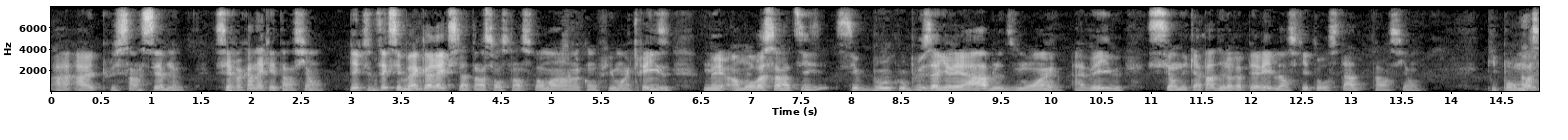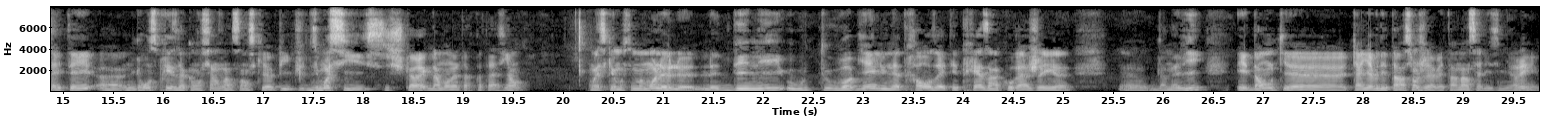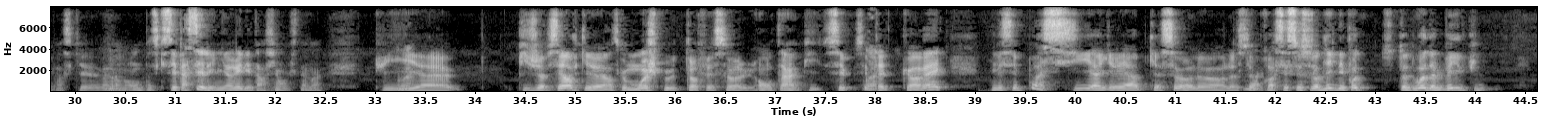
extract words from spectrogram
à, être plus sensible, c'est reconnaître les tensions. Bien que tu disais que c'est bien mmh. correct si la tension se transforme en conflit ou en crise, mais en mon ressenti, c'est beaucoup plus agréable, du moins, à vivre si on est capable de le repérer lorsqu'il est au stade de tension. Puis pour moi, ah ça a été euh, une grosse prise de conscience dans le sens que, puis dis-moi si, si, je suis correct dans mon interprétation, ou est-ce que moi, moi le, le, le, déni où tout va bien, lunettes roses, a été très encouragé euh, euh dans ma vie. Et donc, euh, quand il y avait des tensions, j'avais tendance à les ignorer parce que, ben non, non, parce que c'est facile d'ignorer des tensions justement. Puis, puis j'observe que, en tout cas, moi, je peux toffer ça longtemps, puis c'est, c'est peut-être correct, mais c'est pas si agréable que ça, là, ce processus-là. Bien que des fois, tu te dois de le vivre, puis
